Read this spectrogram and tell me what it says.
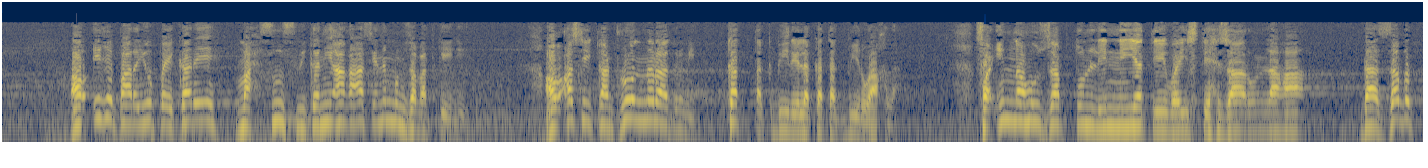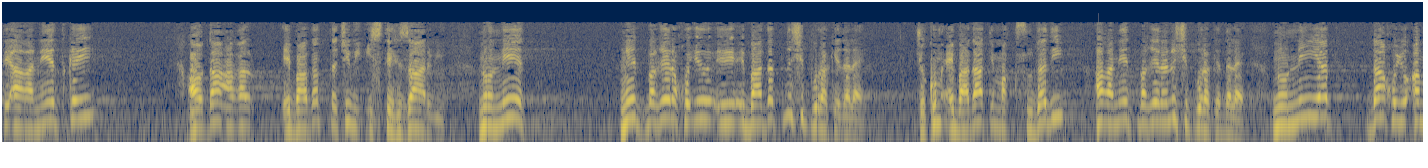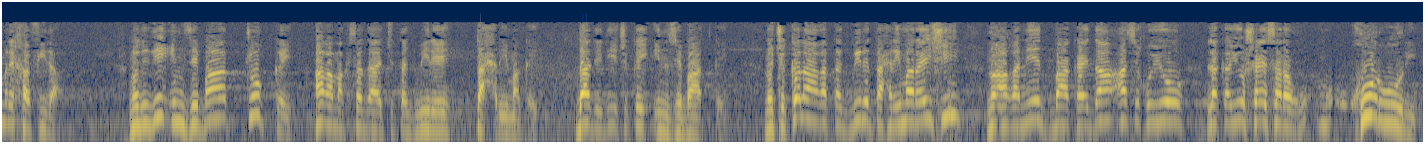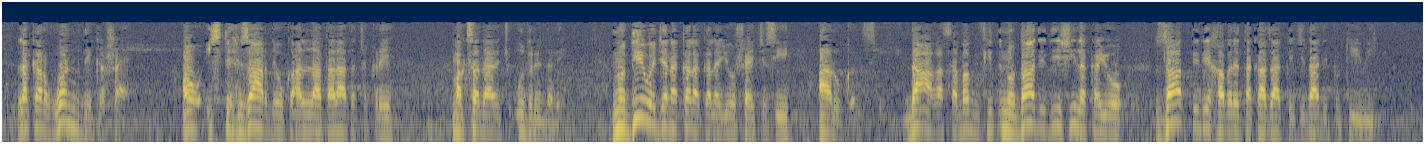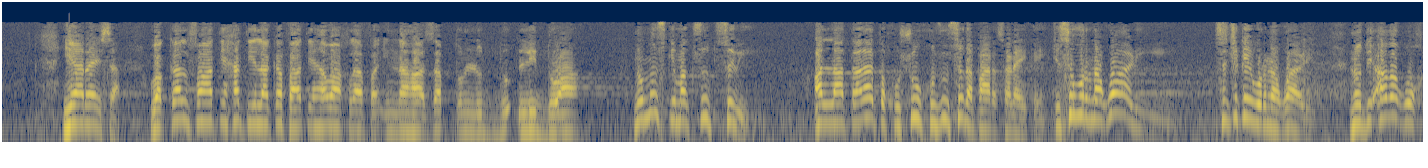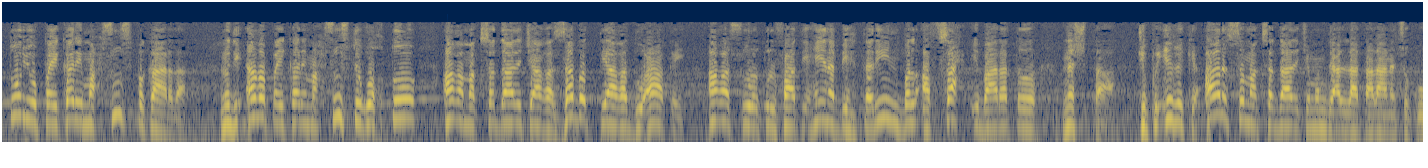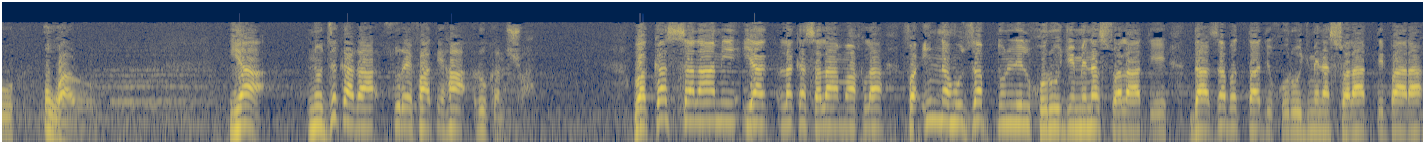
او هغه پاره یو پیکر محسوس وی کنی هغه هسی نه منضبط کیږی او هسی کنټرول نه رادرومی کالتکبیر لکه تکبیر واخله فانه ضبط للنیة و استحضار لها دا ضبط تی هغه نیت کئی او دا هغه عبادت ته چی وی استحضار وی نو نیت نیت بغیر خو عبادت نشی پورا کیدلای چی کوم عبادات مقصوده دی هغه نیت بغیر نشی پورا کیدلای نو نیت دا خو یو امر خفی دا نو دی دی انضباط چوک کئی هغه مقصد دا چی تکبیر تحریمه کئی دا دی دی چی کئی انضباط کئی نو چی کلا هغه تکبیر تحریمه رئیشی نو هغه نیت باقاعده اسی خو یو لکه یو شای سره خور ووری لکه غونډ دی کشای او استحضار دی وکړه الله تعالی ته چه کړی مقصد دا دی چه ودریدلی نو دی وجه نه کله کله یو شی چه سی آروکن سی دا هغه سبب فت نو دا دی دی شی لکه یو ذات دی دی خبر تقاضا کی چه دا دی پکی وی یا رئیسا وکل فاتحت لک فاتحه واخلا فانها ضبط للدعاء نو مس کی مقصود سوی الله تعالی ته خشوع خضوع څه د پاره سړی کوي چې څه ورنه غواړي څه چې کوي ورنه غواړي نو د هغه غوښتو یو پیکرې محسوس پکار ده نو دی هغه پیکر محسوس تی غوښتو هغه مقصد دا دی چی هغه ضبط تی هغه دعا کئی هغه سورة الفاتحه نه بهترین بل افصح عبارت نشته چی په هغی کی هر څه مقصد دا دی چی مونږ دی الله تعالی نه څه کو وغواړو یا نو ځکه دا سورة فاتحه رکن شوه وکالسلام یا لکه سلام واخله فانه ضبط للخروج من الصلاة دا ضبط تا دی خروج من الصلاة دی پاره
